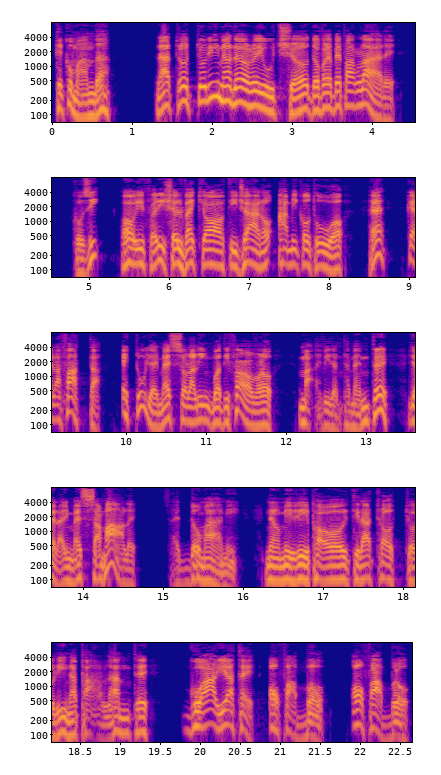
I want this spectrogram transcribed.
che comanda? La trottolina del Reuccio dovrebbe parlare. Così o riferisce il vecchio artigiano, amico tuo, eh, che l'ha fatta e tu gli hai messo la lingua di favolo, ma evidentemente gliel'hai messa male. Se domani non mi riporti la trottolina parlante, guai a te, o oh Fabbo, o oh Fabbro.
